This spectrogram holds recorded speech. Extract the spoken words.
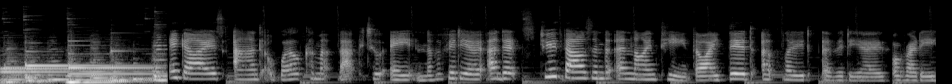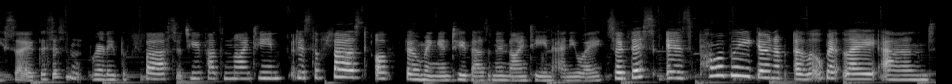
Hey guys and welcome back to another video. And it's 2019 though I did upload a video already. So this isn't really the first of 2019 but it's the first of filming in 2019 anyway. So this is probably going up a little bit late and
